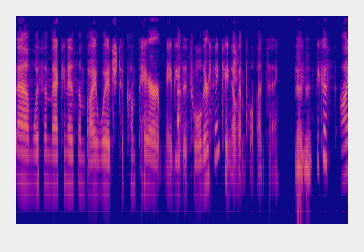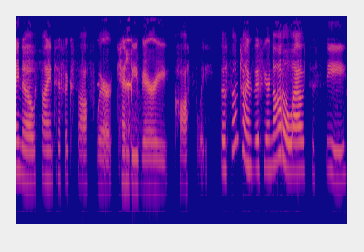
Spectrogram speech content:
them with a mechanism by which to compare maybe the tool they're thinking of implementing. Mm-hmm. Because I know scientific software can be very costly. So sometimes if you're not allowed to see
